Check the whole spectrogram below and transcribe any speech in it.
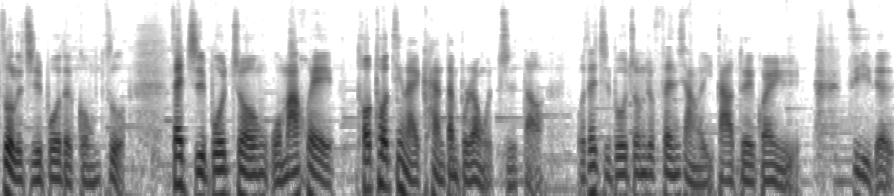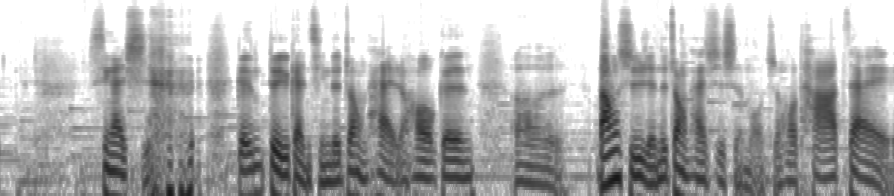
做了直播的工作。在直播中，我妈会偷偷进来看，但不让我知道。我在直播中就分享了一大堆关于 自己的性爱史，跟对于感情的状态，然后跟呃当时人的状态是什么。之后，她在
